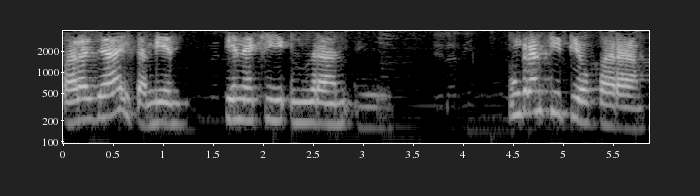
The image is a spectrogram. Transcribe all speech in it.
para allá y también tiene aquí un gran eh, un gran sitio para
